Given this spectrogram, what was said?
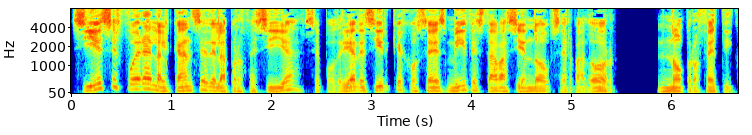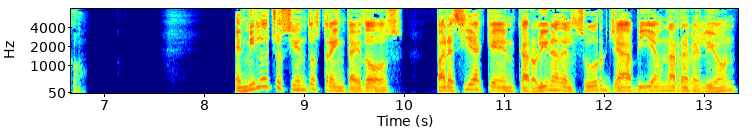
Si ese fuera el alcance de la profecía, se podría decir que José Smith estaba siendo observador, no profético. En 1832, parecía que en Carolina del Sur ya había una rebelión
